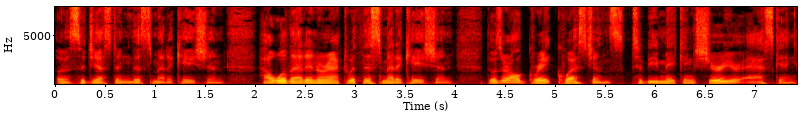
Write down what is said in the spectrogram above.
uh, suggesting this medication? How will that interact with this medication? Those are all great questions to be making sure you're asking.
